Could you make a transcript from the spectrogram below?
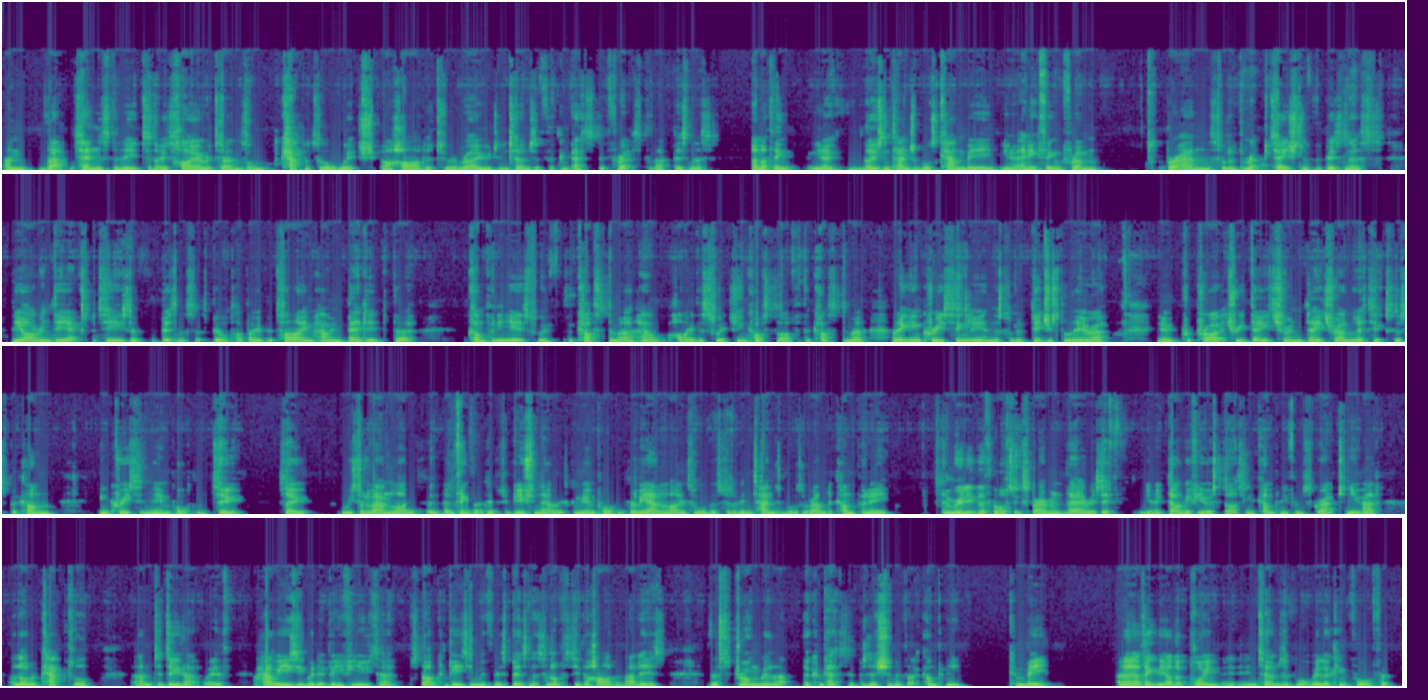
and that tends to lead to those higher returns on capital, which are harder to erode in terms of the competitive threats to that business. And I think you know those intangibles can be you know anything from brand, sort of the reputation of the business, the R and D expertise of the business that's built up over time, how embedded the company is with the customer, how high the switching costs are for the customer. I think increasingly in the sort of digital era, you know, proprietary data and data analytics has become increasingly important too. So we sort of analyze, and, and, things like distribution networks can be important. So we analyze all the sort of intangibles around a company. And really, the thought experiment there is if, you know, Doug, if you were starting a company from scratch and you had a lot of capital um, to do that with, how easy would it be for you to start competing with this business? And obviously, the harder that is, the stronger that the competitive position of that company can be. And then I think the other point in terms of what we're looking for for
